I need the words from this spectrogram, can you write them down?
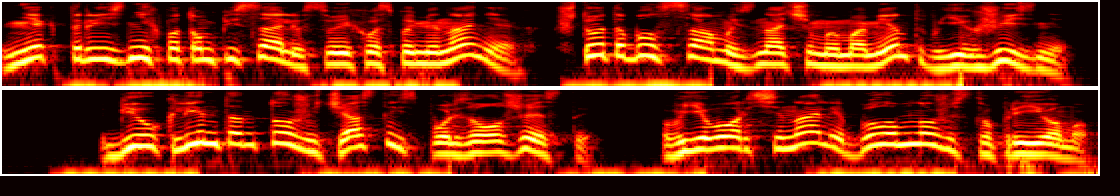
Некоторые из них потом писали в своих воспоминаниях, что это был самый значимый момент в их жизни. Билл Клинтон тоже часто использовал жесты. В его арсенале было множество приемов.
